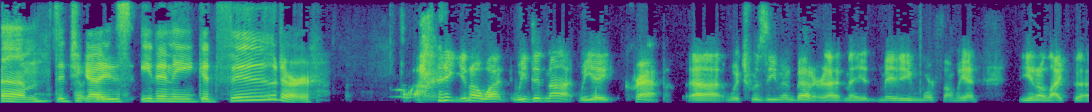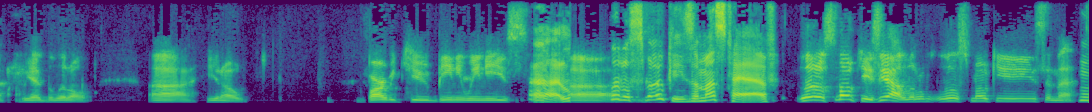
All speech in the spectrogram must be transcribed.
Um, did you Had guys eat any good food or you know what? We did not. We ate crap, uh, which was even better. That made made it even more fun. We had you know like the we had the little uh, you know barbecue beanie weenies. uh, Uh, little smokies? A must have. little smokies yeah little little smokies and the Hmm.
